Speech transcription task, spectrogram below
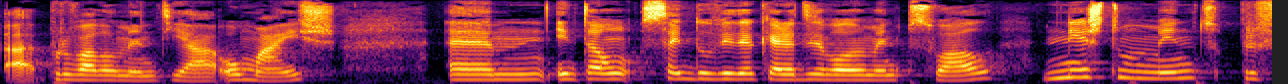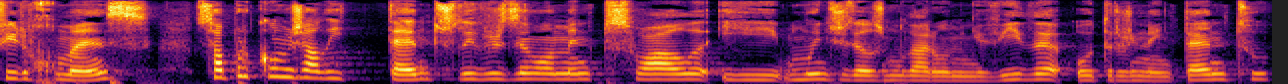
ah, provavelmente há, ou mais. Um, então, sem dúvida que era desenvolvimento pessoal. Neste momento, prefiro romance, só porque, como já li tantos livros de desenvolvimento pessoal e muitos deles mudaram a minha vida, outros nem tanto,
